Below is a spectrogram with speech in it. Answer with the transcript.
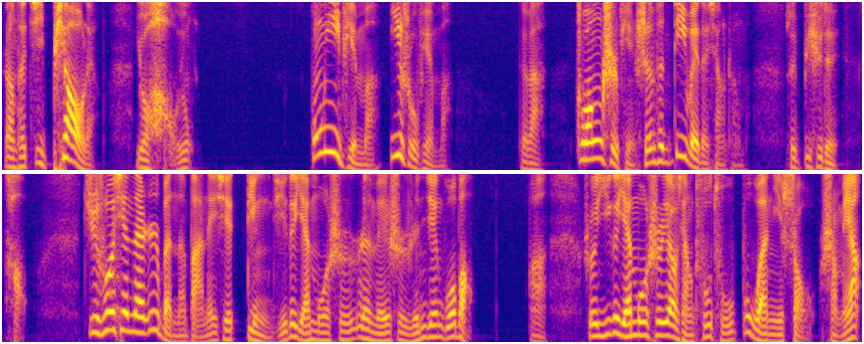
让它既漂亮又好用。工艺品嘛，艺术品嘛，对吧？装饰品、身份地位的象征嘛，所以必须得好。据说现在日本呢，把那些顶级的研磨师认为是人间国宝啊。说一个研磨师要想出徒，不管你手什么样，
